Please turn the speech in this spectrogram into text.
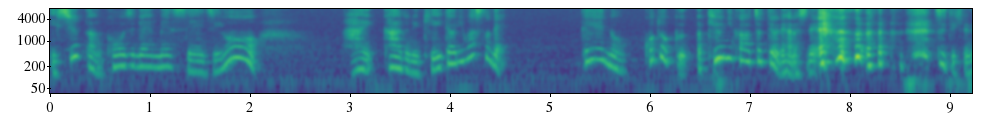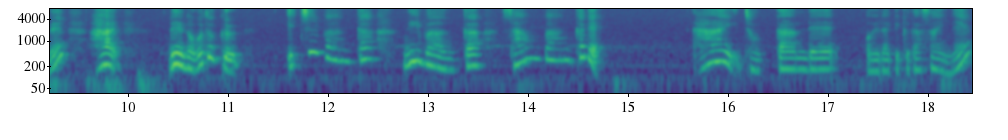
1週間高次元メッセージをはいカードに聞いておりますので例のごとくあ急に変わっちゃったような話ね。ついてきてね。はい。例のごとく1番か2番か3番かではい直感でお選びくださいね。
